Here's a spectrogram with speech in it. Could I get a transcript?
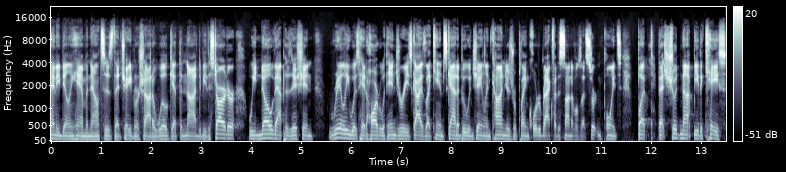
Kenny Dillingham announces that Jaden Rashada will get the nod to be the starter. We know that position really was hit hard with injuries. Guys like Cam Skattebo and Jalin Conyers were playing quarterback for the Sun Devils at certain points, but that should not be the case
